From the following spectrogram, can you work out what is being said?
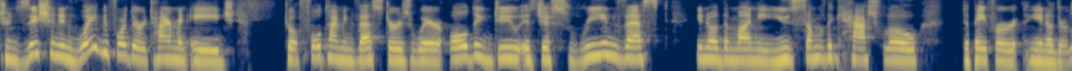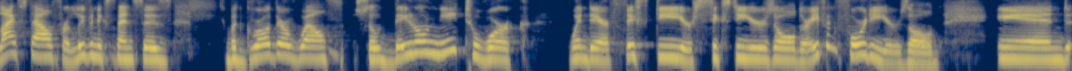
transitioning way before the retirement age to a full-time investors where all they do is just reinvest you know the money use some of the cash flow to pay for you know their lifestyle for living expenses but grow their wealth so they don't need to work when they're 50 or 60 years old or even 40 years old and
